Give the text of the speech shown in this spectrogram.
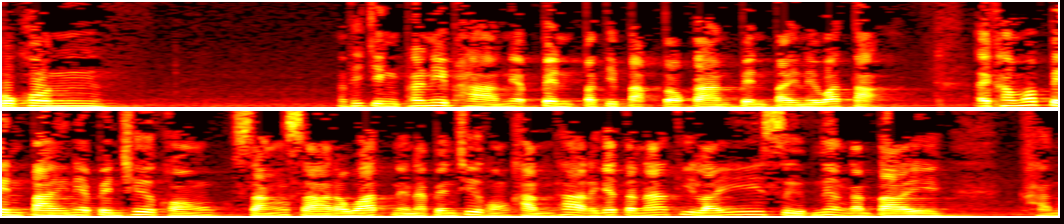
บุคคล ที่จริงพระนิพพานเนี่ยเป็นปฏิปักษ์ต่อการเป็นไปในวัตตะไอ้คำว่าเป็นไปเนี่ยเป็นชื่อของสังสารวัตเนี่ยนะเป็นชื่อของขันธาตุอายตนะที่ไหลสืบเนื่องกันไปขัน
